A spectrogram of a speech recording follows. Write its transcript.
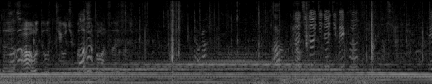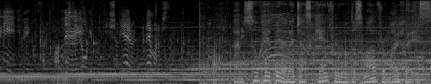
Beko. Beko, drugi. I'm so happy that I just can't remove the smile from my face.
